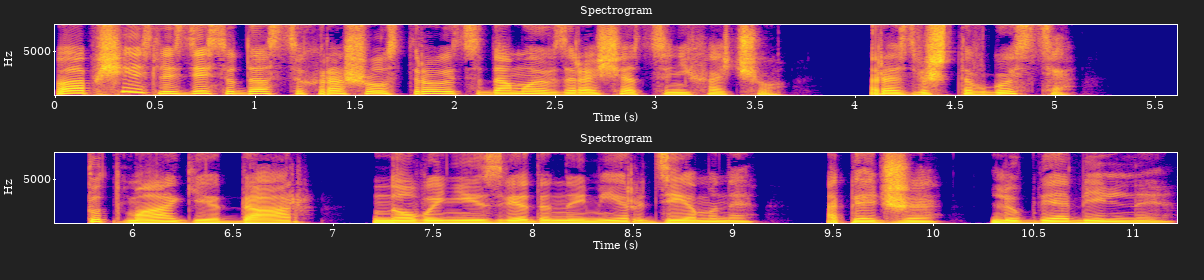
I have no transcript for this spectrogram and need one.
Вообще, если здесь удастся хорошо устроиться, домой возвращаться не хочу. Разве что в гости. Тут магия, дар, новый неизведанный мир, демоны. Опять же, любвеобильные.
